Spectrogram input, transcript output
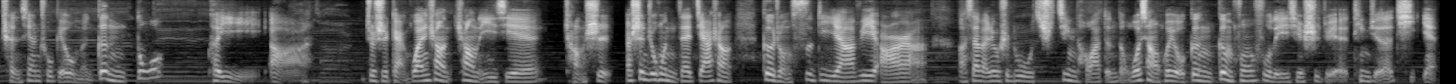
呈现出给我们更多可以啊，就是感官上上的一些尝试啊，甚至乎你再加上各种四 D 啊、VR 啊。啊，三百六十度镜头啊，等等，我想会有更更丰富的一些视觉、听觉的体验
